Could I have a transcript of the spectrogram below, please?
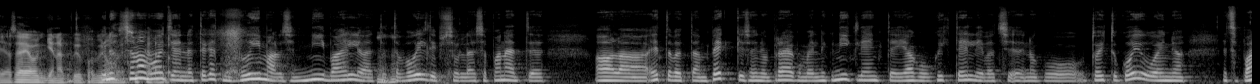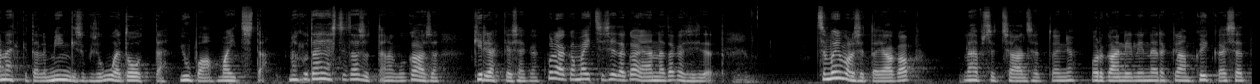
ja see ongi nagu juba või noh, samamoodi on ju, et tegelikult neid võimalusi on nii palju, et, et ta voldib sulle, sa paned a la ettevõte on pekkis, on ju, praegu meil niikuinii kliente ei jagu, kõik tellivad si- nagu toitu koju, on ju. et sa panedki talle mingisuguse uue toote juba maitsta, nagu täiesti tasuta nagu kaasa kirjakesega, kuule, aga maitse seda ka ja anna tagasisidet. see on võimalus, et ta jagab, läheb sotsiaalselt, on ju, orgaaniline reklaam, kõik asjad,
